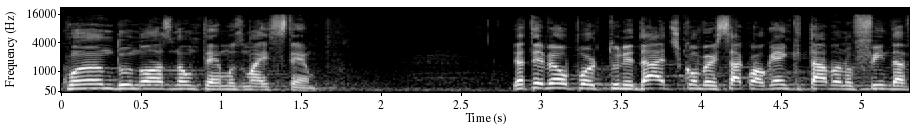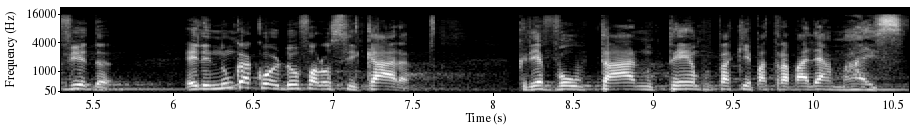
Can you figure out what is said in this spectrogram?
quando nós não temos mais tempo. Já teve a oportunidade de conversar com alguém que estava no fim da vida? Ele nunca acordou e falou assim, cara, queria voltar no tempo para quê? Para trabalhar mais.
